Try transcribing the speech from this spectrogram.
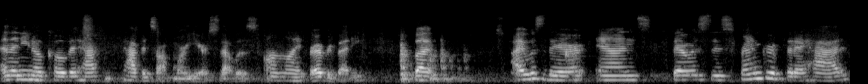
and then you know COVID hap- happened sophomore year, so that was online for everybody. But I was there, and there was this friend group that I had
